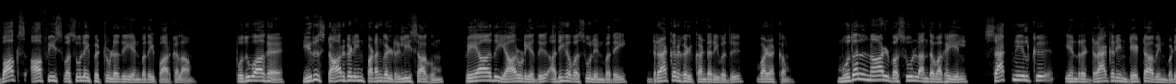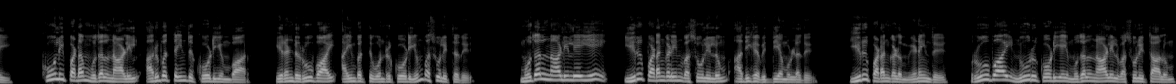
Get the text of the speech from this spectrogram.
பாக்ஸ் ஆபீஸ் வசூலை பெற்றுள்ளது என்பதை பார்க்கலாம். பொதுவாக இரு ஸ்டார்களின் படங்கள் ரிலீஸ் ஆகும் பேயாது யாருடையது அதிக வசூல் என்பதை டிராக்கர்கள் கண்டறிவது வழக்கம். முதல் நாள் வசூல் அந்த வகையில் சாக்னீல்க்கு என்ற டிராகரின் டேட்டாவின்படி கூலி படம் முதல் நாளில் அறுபத்தைந்து கோடியும் வார் இரண்டு ரூபாய் ஐம்பத்து ஒன்று கோடியும் வசூலித்தது. முதல் நாளிலேயே இரு படங்களின் வசூலிலும் அதிக வித்தியம் உள்ளது. இரு படங்களும் இணைந்து ரூபாய் நூறு கோடியை முதல் நாளில் வசூலித்தாலும்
